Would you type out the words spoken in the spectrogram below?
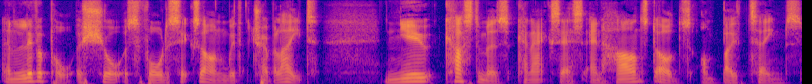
and Liverpool as short as 4 to 6 on with Treble Eight. New customers can access enhanced odds on both teams.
